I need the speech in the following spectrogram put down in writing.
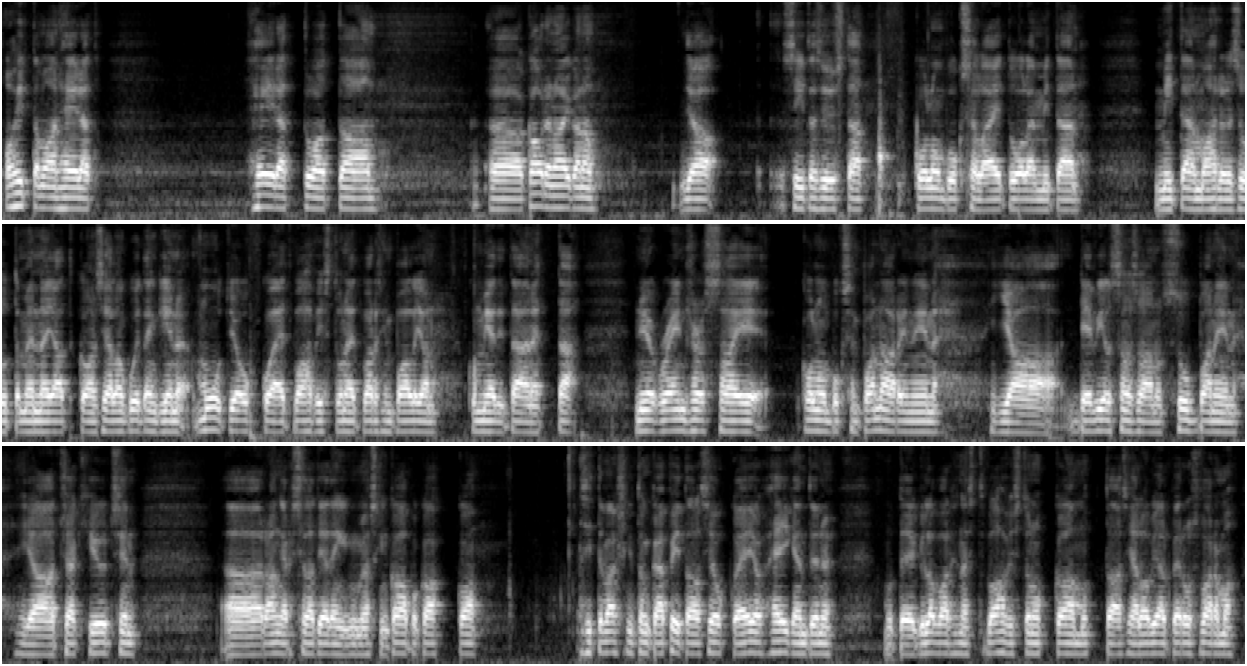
ohittamaan heidät, heidät tuota, kauden aikana. Ja siitä syystä Kolumbuksella ei tule mitään, mitään mahdollisuutta mennä jatkoon. Siellä on kuitenkin muut joukkueet vahvistuneet varsin paljon, kun mietitään, että New York Rangers sai Kolumbuksen Panarinin ja Devils on saanut Subbanin ja Jack Hughesin. Rangersilla tietenkin myöskin Kaapo Kakko. Sitten Washington Capitals joukko ei ole heikentynyt, mutta ei kyllä varsinaisesti vahvistunutkaan, mutta siellä on vielä perusvarma,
